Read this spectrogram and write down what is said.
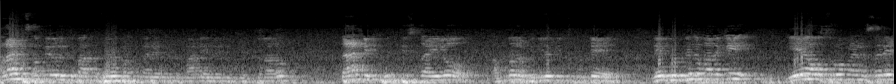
అలాంటి సమయంలో ఇది మాకు ఉపయోగపడుతుంది మాట ఏదైతే చెప్తున్నారు దాన్ని పూర్తి స్థాయిలో అందరూ వినియోగించుకుంటే రేపు వచ్చిన మనకి ఏ అవసరమైనా సరే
